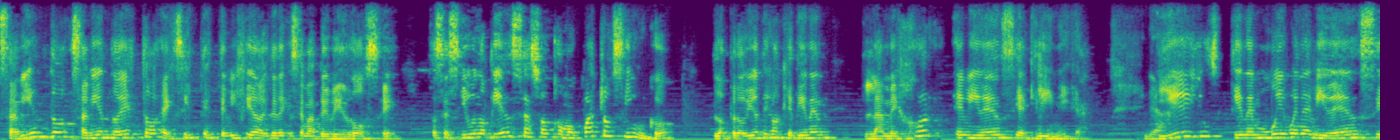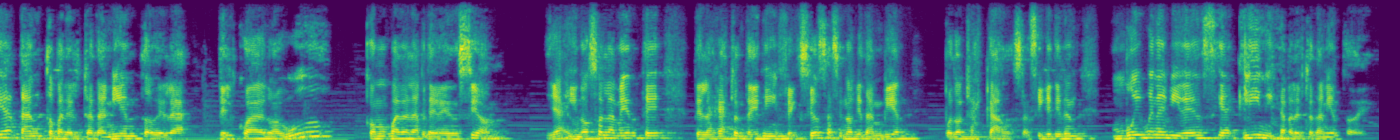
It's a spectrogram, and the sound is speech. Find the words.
sabiendo, sabiendo esto, existe este bifidobacteria que se llama BB12. Entonces, si uno piensa, son como cuatro o cinco los probióticos que tienen la mejor evidencia clínica. Y ellos tienen muy buena evidencia tanto para el tratamiento de la, del cuadro agudo como para la prevención. ¿ya? Y no solamente de las gastroenteritis infecciosas, sino que también por otras causas. Así que tienen muy buena evidencia clínica para el tratamiento de ellos.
